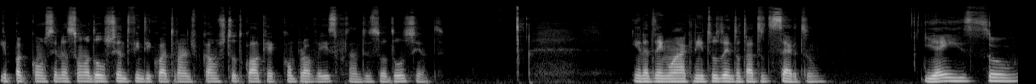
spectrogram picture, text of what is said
E para que constem, eu sou um adolescente de 24 anos, porque há um estudo qualquer que comprova isso, portanto eu sou adolescente. E ainda tenho um acne e tudo, então está tudo certo. E é isso.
